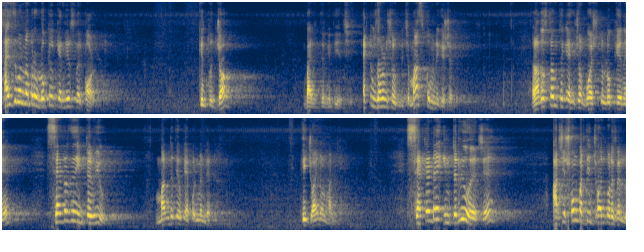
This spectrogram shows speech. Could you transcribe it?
sizeable number of local candidates were called কিন্তু জব বাইরে থেকে দিয়েছি। একটা উদাহরণস্বরূপ দিচ্ছে মাস কমিউনিকেশন রাজস্থান থেকে একজন বয়স্ক লোককে এনে স্যাটারডে ইন্টারভিউ মানডেতে ওকে appointment letter he join on Monday Saturday interview হয়েছে আর সে সোমবার দিন জয়েন করে ফেলল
